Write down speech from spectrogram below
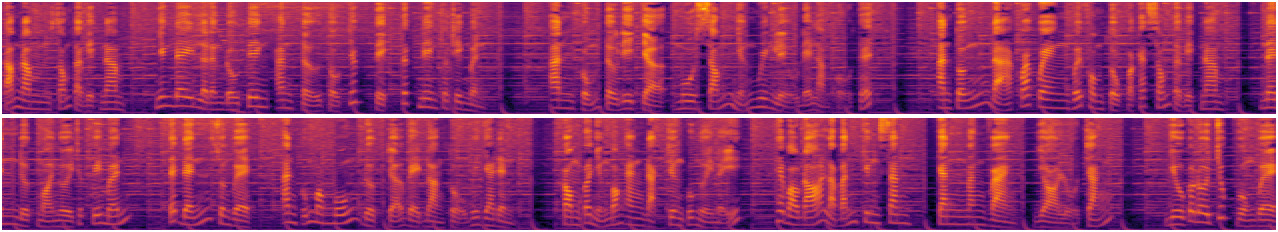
8 năm sống tại Việt Nam, nhưng đây là lần đầu tiên anh tự tổ chức tiệc tất niên cho riêng mình anh cũng tự đi chợ mua sắm những nguyên liệu để làm cổ Tết. Anh Tuấn đã quá quen với phong tục và cách sống tại Việt Nam nên được mọi người rất quý mến. Tết đến xuân về, anh cũng mong muốn được trở về đoàn tụ với gia đình. Không có những món ăn đặc trưng của người Mỹ, theo vào đó là bánh chưng xanh, canh măng vàng, giò lụa trắng. Dù có đôi chút vụng về,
